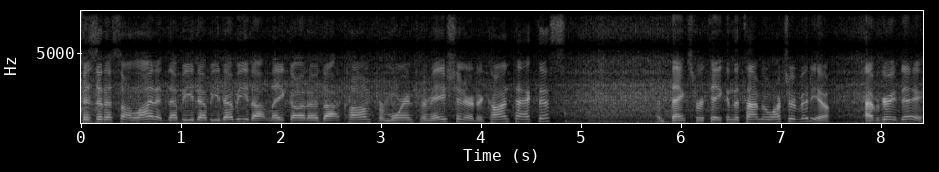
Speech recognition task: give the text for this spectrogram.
Visit us online at www.lakeauto.com for more information or to contact us. And thanks for taking the time to watch our video. Have a great day.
